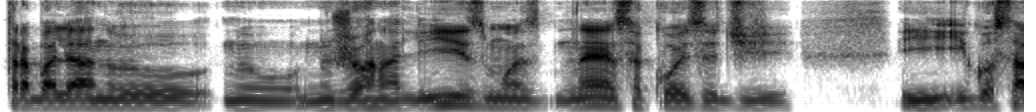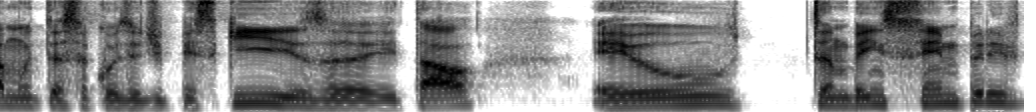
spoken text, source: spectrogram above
trabalhar no, no, no jornalismo, né, essa coisa de e, e gostar muito dessa coisa de pesquisa e tal, eu também sempre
